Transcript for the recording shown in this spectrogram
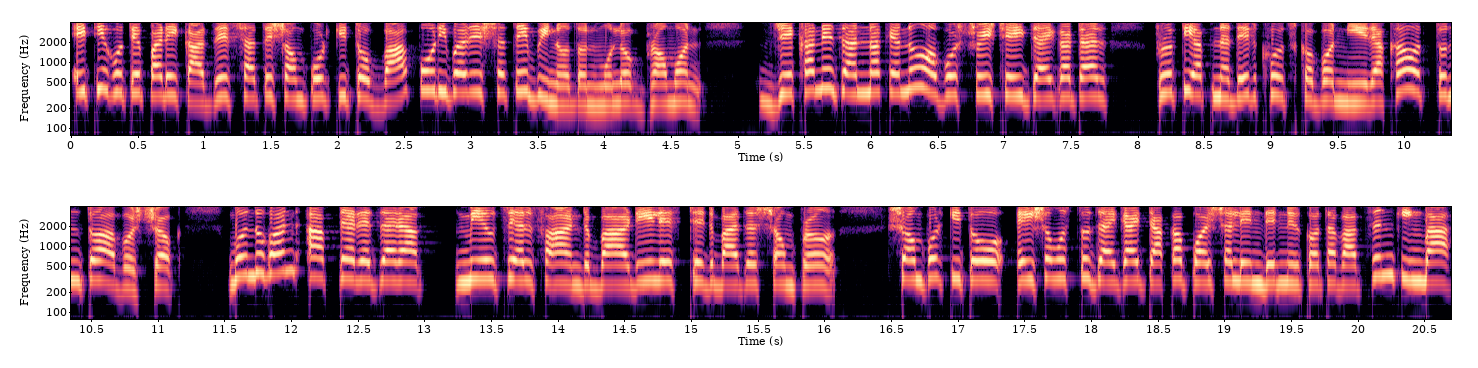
এটি হতে পারে কাজের সাথে সম্পর্কিত বা পরিবারের সাথে বিনোদনমূলক ভ্রমণ। যেখানে যান না কেন অবশ্যই সেই জায়গাটার প্রতি আপনাদের খোঁজখবর নিয়ে রাখা অত্যন্ত আবশ্যক। বন্ধুগণ, আপনারা যারা মিউচুয়াল ফান্ড বা রিয়েল এস্টেট বাজার সম্প্র- সম্পর্কিত এই সমস্ত জায়গায় টাকা পয়সা লেনদেনের কথা ভাবছেন কিংবা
